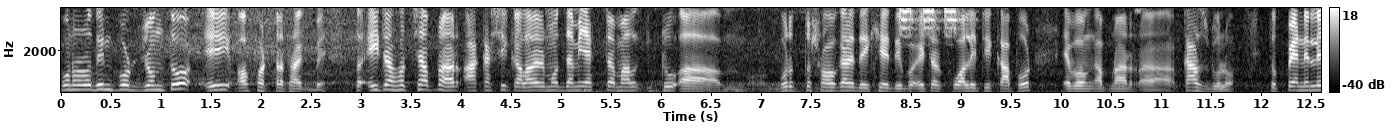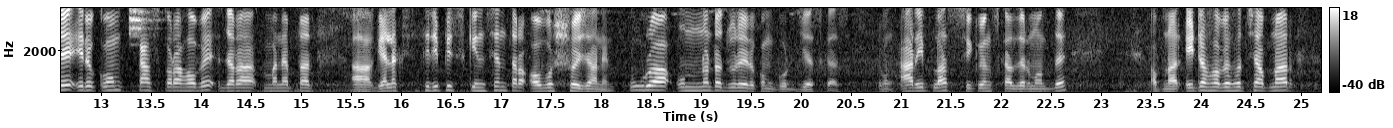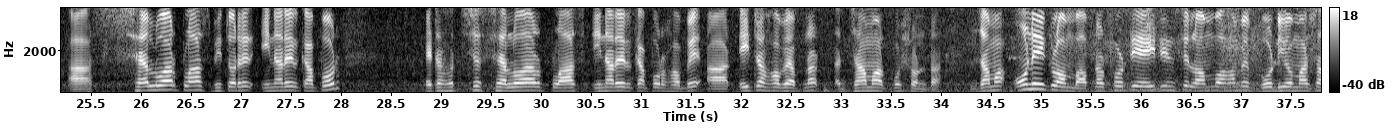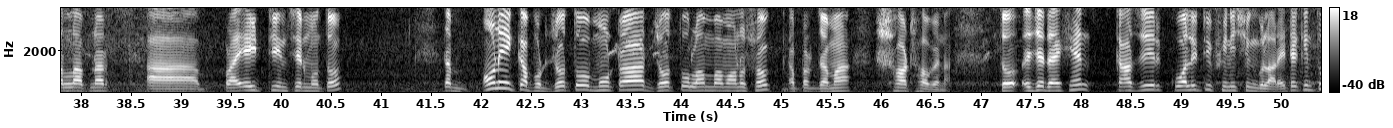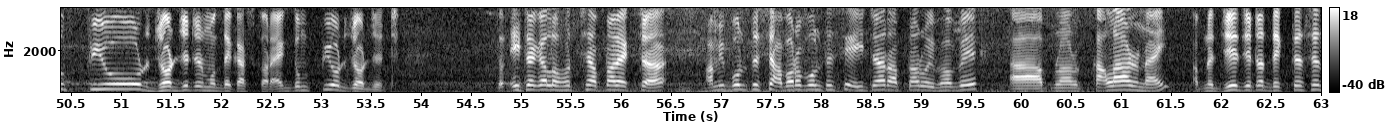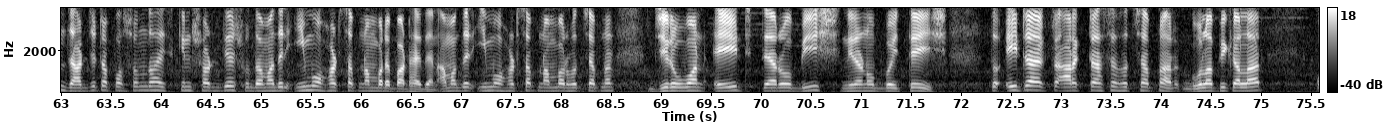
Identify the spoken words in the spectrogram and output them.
পনেরো দিন পর্যন্ত এই অফারটা থাকবে। তো এইটা হচ্ছে আপনার আকাশি কালারের মধ্যে আমি একটা মাল একটু গুরুত্ব সহকারে দেখিয়ে দিব এটার কোয়ালিটি কাপড় এবং আপনার কাজগুলো। তো প্যানেলে এরকম কাজ করা হবে, যারা মানে আপনার গ্যালাক্সি থ্রি পিস কিনছেন তারা অবশ্যই জানেন। পুরা অন্যটা জুড়ে এরকম গর্জিয়াস কাজ এবং আরই প্লাস সিকোয়েন্স কাজের মধ্যে আপনার, এটা হবে হচ্ছে আপনার সালোয়ার প্লাস ভিতরের ইনারের কাপড় এটা হচ্ছে সালোয়ার প্লাস ইনারের কাপড় হবে, আর এইটা হবে আপনার জামার পোষণটা। জামা অনেক লম্বা, আপনার ফোরটি এইট ইঞ্চি লম্বা হবে, বডিও মাসাল্লাহ আপনার প্রায় এইটটি ইঞ্চির মতো। তা অনেক কাপড়, যত মোটা, যত লম্বা মানুষ হোক, আপনার জামা শর্ট হবে না। তো এই যে দেখেন, কাজের কোয়ালিটি ফিনিশিংগুলো আর এটা কিন্তু পিওর জর্জেটের মধ্যে কাজ করা, একদম পিওর জর্জেট। তো এটা গেল হচ্ছে আপনার একটা আমি বলতেছি, আবারও বলতেছি, এইটার আপনার ওইভাবে আপনার কালার নাই। আপনি যে যেটা দেখতেছেন, যার যেটা পছন্দ হয়, স্ক্রিনশট দিয়ে শুধু আমাদের ইমো হোয়াটসঅ্যাপ নাম্বারে পাঠিয়ে দেন। আমাদের ইমো হোয়াটসঅ্যাপ নাম্বার হচ্ছে আপনার জিরো ওয়ান এইট তেরো বিশ নিরানব্বই তেইশ। তো এইটা একটা, আরেকটা আছে হচ্ছে আপনার গোলাপি কালার।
